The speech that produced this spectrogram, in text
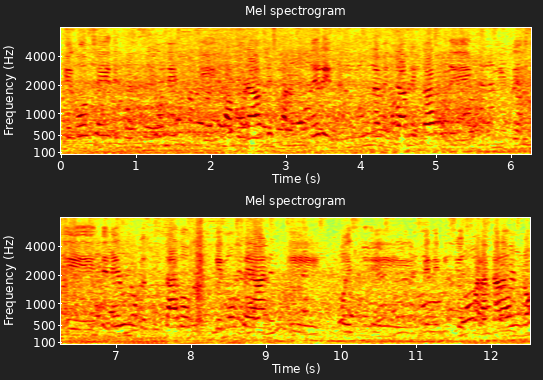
que goce de condiciones eh, favorables para poder en un lamentable caso de tener unos resultados que no sean eh, pues beneficios para cada uno,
